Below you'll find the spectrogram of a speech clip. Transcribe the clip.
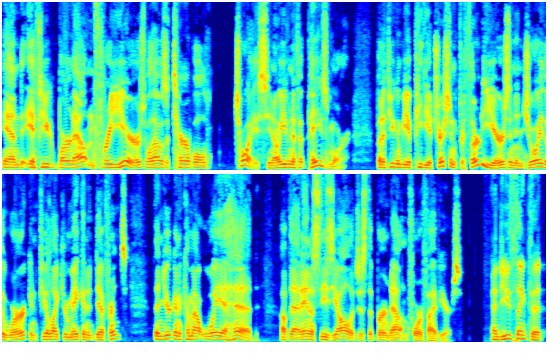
And if you burn out in three years, well, that was a terrible choice, you know, even if it pays more. But if you can be a pediatrician for 30 years and enjoy the work and feel like you're making a difference, then you're going to come out way ahead of that anesthesiologist that burned out in four or five years. And do you think that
